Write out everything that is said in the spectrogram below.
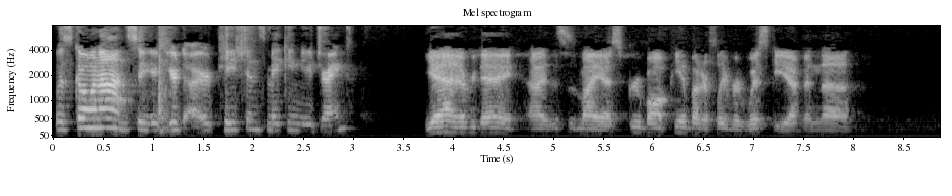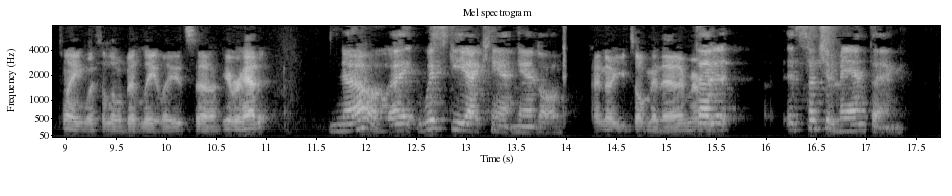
What's going on? So your your are patients making you drink? Yeah, every day. Uh, this is my uh, Screwball peanut butter flavored whiskey. I've been uh, playing with a little bit lately. It's uh, you ever had it? No, I, whiskey I can't handle. I know you told me that. I remember. That it, it's such a man thing.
